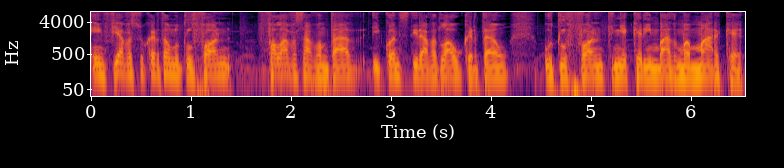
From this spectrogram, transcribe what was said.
enfiava-se o cartão no telefone, falava-se à vontade e quando se tirava de lá o cartão, o telefone tinha carimbado uma marca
